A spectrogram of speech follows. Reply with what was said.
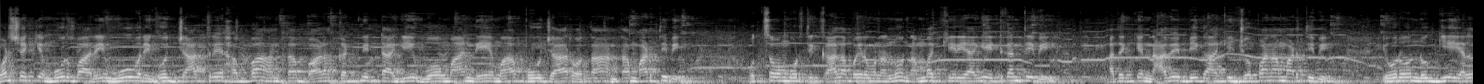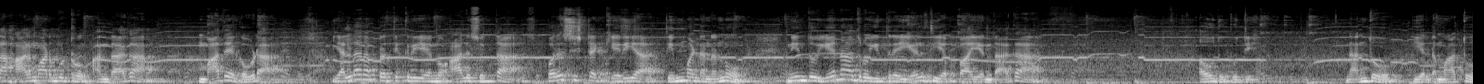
ವರ್ಷಕ್ಕೆ ಮೂರು ಬಾರಿ ಮೂವರಿಗೂ ಜಾತ್ರೆ, ಹಬ್ಬ ಅಂತ ಭಾಳ ಕಟ್ನಿಟ್ಟಾಗಿ ಹೋಮ, ನೇಮ, ಪೂಜಾ, ವ್ರತ ಅಂತ ಮಾಡ್ತೀವಿ. ಉತ್ಸವ ಮೂರ್ತಿ ಕಾಲಭೈರವನನ್ನು ನಮ್ಮ ಕೇರಿಯಾಗಿ ಇಟ್ಕೊಂತೀವಿ. ಅದಕ್ಕೆ ನಾವೇ ಬೀಗ ಹಾಕಿ ಜೋಪಾನ ಮಾಡ್ತೀವಿ. ಇವರು ನುಗ್ಗಿ ಎಲ್ಲ ಹಾಳು ಮಾಡಿಬಿಟ್ರು ಅಂದಾಗ ಮಾದೇಗೌಡ ಎಲ್ಲರ ಪ್ರತಿಕ್ರಿಯೆಯನ್ನು ಆಲಿಸುತ್ತಾ ಪರಿಶಿಷ್ಟ ಕೇರಿಯ ತಿಮ್ಮಣ್ಣನನ್ನು, ನಿಂದು ಏನಾದರೂ ಇದ್ರೆ ಹೇಳ್ತೀಯಪ್ಪ ಎಂದಾಗ, ಹೌದು ಬುದ್ಧಿ. ನಂದು ಎರಡು ಮಾತು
